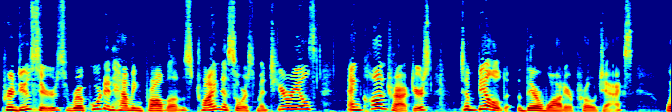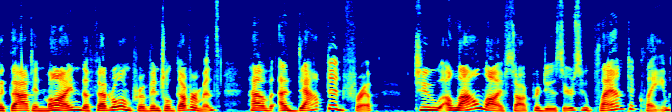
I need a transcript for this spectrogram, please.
producers reported having problems trying to source materials and contractors to build their water projects. With that in mind, the federal and provincial governments have adapted FRIP to allow livestock producers who plan to claim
